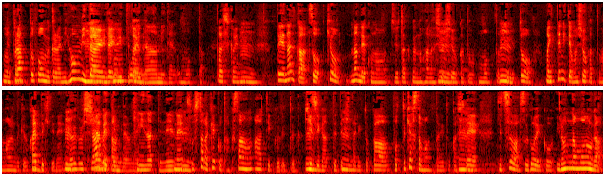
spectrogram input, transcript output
うん。プラットフォームから日本みたいみたいに言ってたようん日本っぽいね、なみたいな思った、確かに、うん。でなんかそう今日なんでこの住宅の話をしようかと思ったというと、まあ、行ってみて面白かったのもあるんだけど帰ってきてね、うん。いろいろ調べたんだよね。気になってね。ねうん。そしたら結構たくさんアーティクルというかうん記事が出てきたりとか、ポッドキャストもあったりとかして、実はすごいこういろんなものが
